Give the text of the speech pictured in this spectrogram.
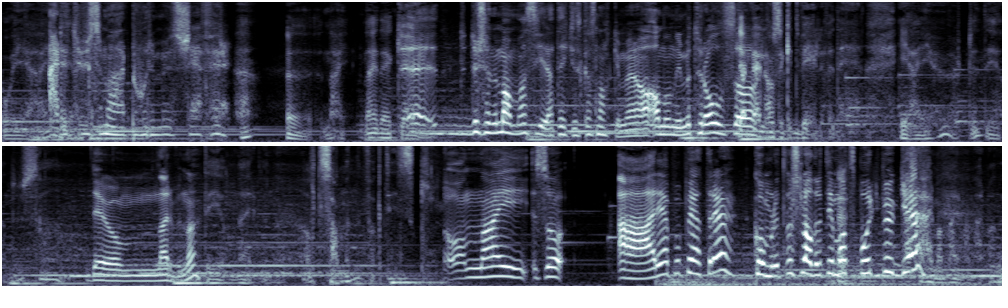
Og jeg Er det du som er Doremus-sjefer? Hæ? Uh, nei, nei, det er ikke uh, Du skjønner, mamma sier at jeg ikke skal snakke med anonyme troll, så Ja, La oss ikke dvele ved det. Jeg hørte det du sa. Det om nervene. Det om nervene. Alt sammen, faktisk. Å nei, så er jeg på P3? Kommer du til å sladre til Mats Borch Bugge? Herman, Herman, Herman,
